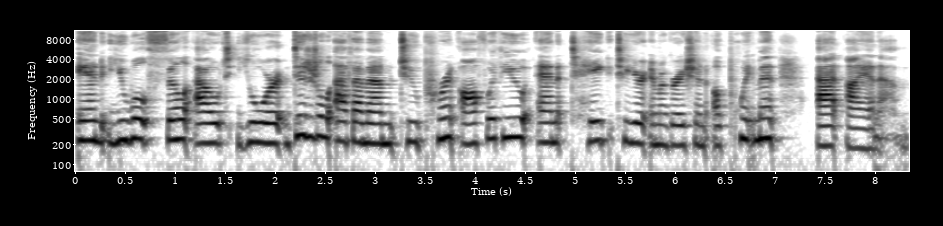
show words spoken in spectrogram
And you will fill out your digital FMM to print off with you and take to your immigration appointment at INM.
